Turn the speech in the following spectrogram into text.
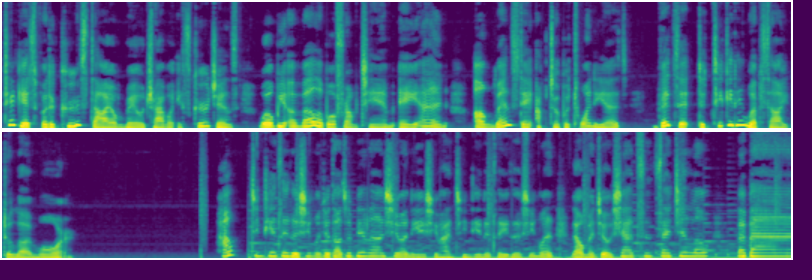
Tickets for the cruise style rail travel excursions will be available from 10 a.m. on Wednesday, October 20th. Visit the ticketing website to learn more. 好，今天这则新闻就到这边了。希望你也喜欢今天的这一则新闻。那我们就下次再见喽，拜拜。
